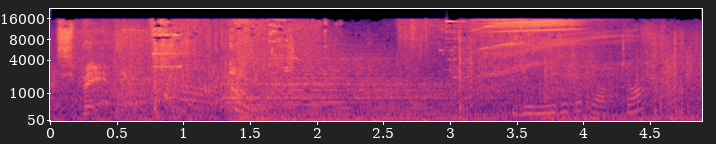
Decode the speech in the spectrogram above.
Better! You needed a doctor?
